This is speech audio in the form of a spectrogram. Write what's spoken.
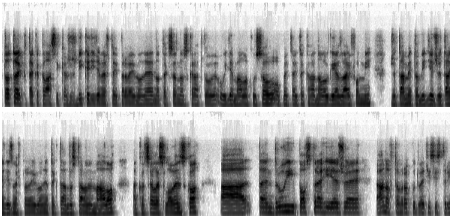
toto je taká klasika, že vždy, keď ideme v tej prvej vlne, no tak sa nám skrátko ujde málo kusov, opäť aj taká analogia s iPhonemi, že tam je to vidieť, že tam, kde sme v prvej vlne, tak tam dostávame málo, ako celé Slovensko. A ten druhý postreh je, že áno, v tom roku 2013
